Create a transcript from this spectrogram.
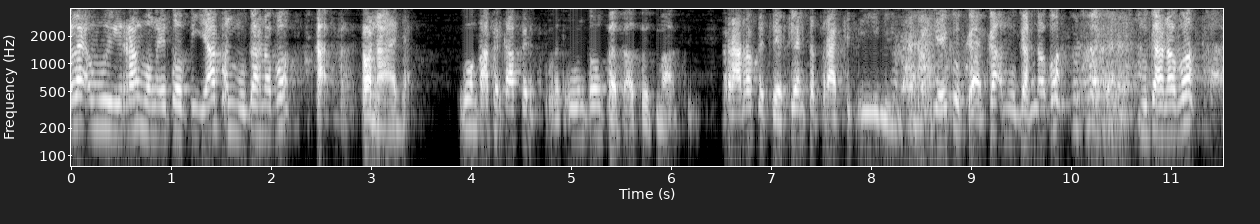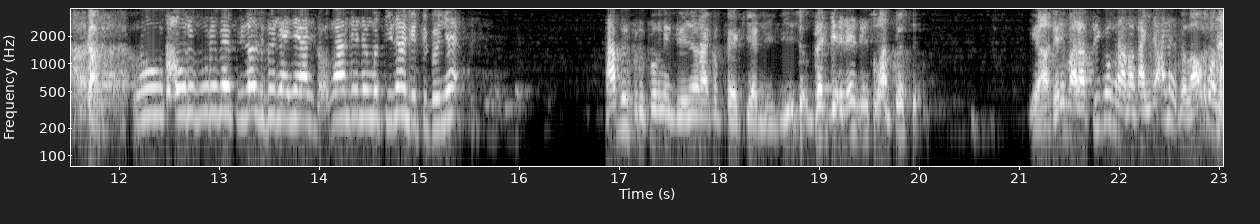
elek, wirang, wong Ethiopia, kan muka nopo? Kona aja. Wong kafir-kafir. Untung bapak mati. Raro kejadian setragis ini. Yaitu gagak muka nopo? Muka nopo? Gak. Uh, tak urip-uripnya bilang juga nyanyian. Nganti ini Medina gitu gue Tapi berhubung nih dia orang kebagian ini. Sebenarnya ini suatu Ya akhirnya malah bingung rana kancane to apa.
